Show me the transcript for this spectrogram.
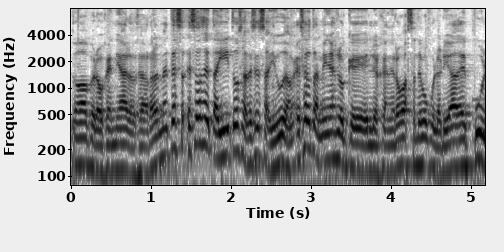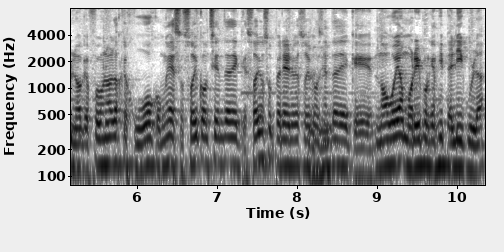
No, pero genial, o sea, realmente es- esos detallitos a veces ayudan. Eso también es lo que le generó bastante popularidad a Deadpool, ¿no? Que fue uno de los que jugó con eso. Soy consciente de que soy un superhéroe, soy consciente de que no voy a morir porque es mi película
